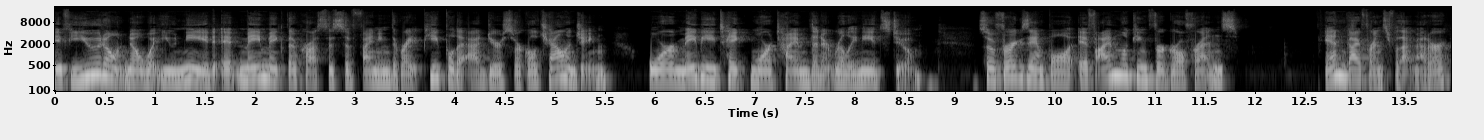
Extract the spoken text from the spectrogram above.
If you don't know what you need, it may make the process of finding the right people to add to your circle challenging, or maybe take more time than it really needs to. So, for example, if I'm looking for girlfriends, and guy friends for that matter,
